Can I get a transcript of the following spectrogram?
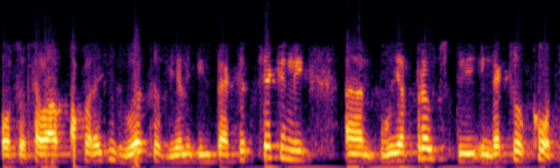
also, so our operations were severely impacted. Secondly, um, we approached the electoral courts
